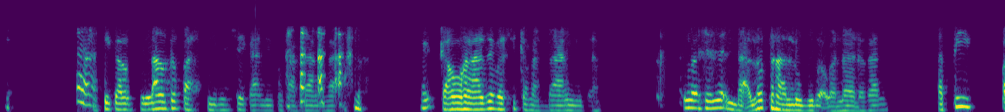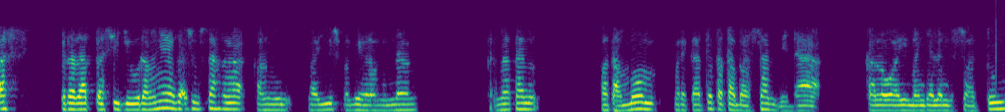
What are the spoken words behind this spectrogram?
tapi kalau pulang tuh pasti sih kan di Padang enggak kamu aja pasti ke Padang gitu. Itu maksudnya enggak lo terlalu buruk mana kan? Tapi pas beradaptasi jurangnya agak susah kak kalau Bayu sebagai orang Minang. Karena kan pertama mereka tuh tata bahasa beda. Kalau Wayu menjalan sesuatu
